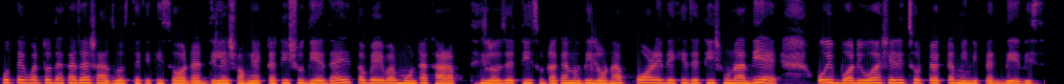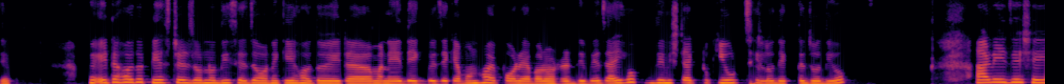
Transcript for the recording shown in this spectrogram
প্রত্যেকবার তো দেখা যায় সাজগোজ থেকে কিছু অর্ডার দিলে সঙ্গে একটা টিস্যু দিয়ে দেয়। তবে এবার মনটা খারাপ ছিল যে টিস্যুটা কেন দিল না। পরে দেখি যে টিস্যু না দিয়ে ওই বডি ওয়াশেরই ছোট্ট একটা মিনি প্যাক দিয়ে দিছে। এটা হয়তো টেস্টের জন্য দিছে যে অনেকেই হয়তো এটা মানে দেখবে যে কেমন হয়, পরে আবার অর্ডার দিবে। যাই হোক, জিনিসটা একটু কিউট ছিল দেখতে যদিও। আর এই যে সেই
